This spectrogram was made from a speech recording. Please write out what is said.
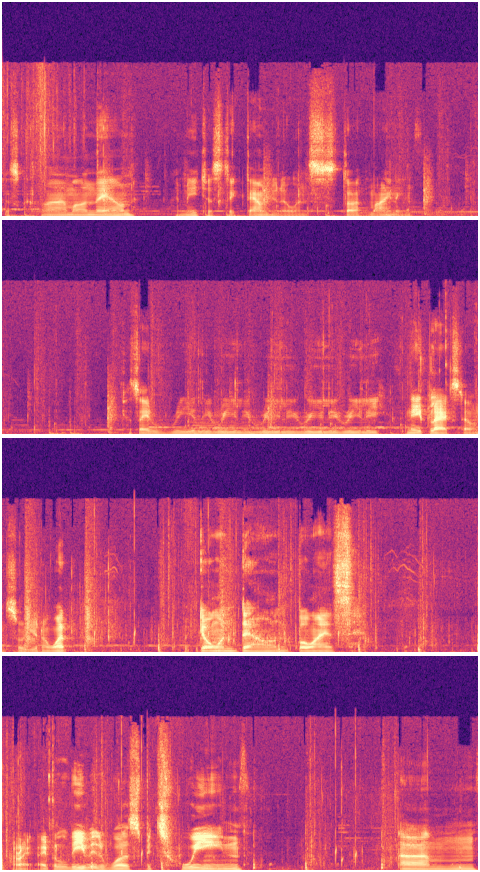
Just climb on down. I may just stick down, you know, and start mining. Because I really, really, really, really, really need blackstone. So you know what? We're going down, boys. Alright, I believe it was between... Um...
